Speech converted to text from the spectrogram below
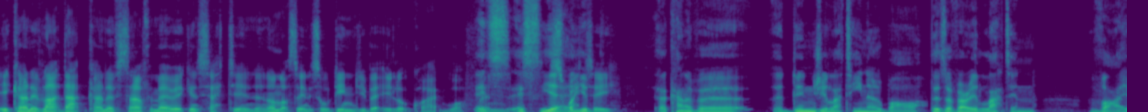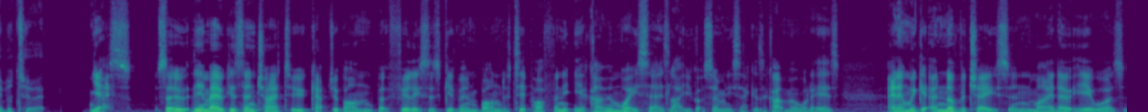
it kind of like that kind of South American setting, and I'm not saying it's all dingy, but it looked quite rough It's and it's yeah, sweaty. a kind of a, a dingy Latino bar. There's a very Latin vibe to it. Yes. So the Americans then try to capture Bond, but Felix has given Bond a tip off, and he, I can't remember what he says. Like you've got so many seconds, I can't remember what it is. And then we get another chase, and my note here was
